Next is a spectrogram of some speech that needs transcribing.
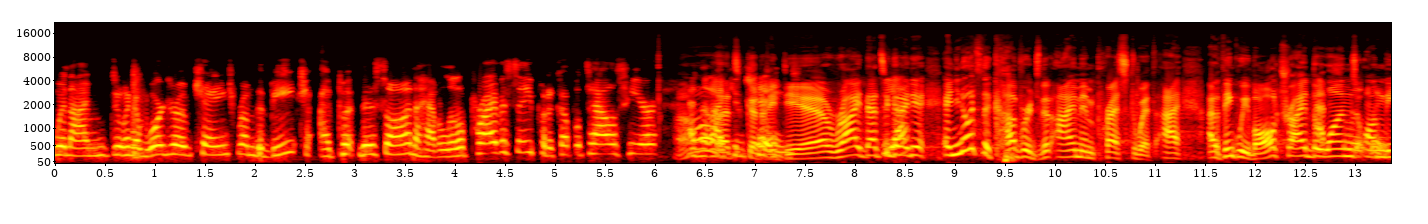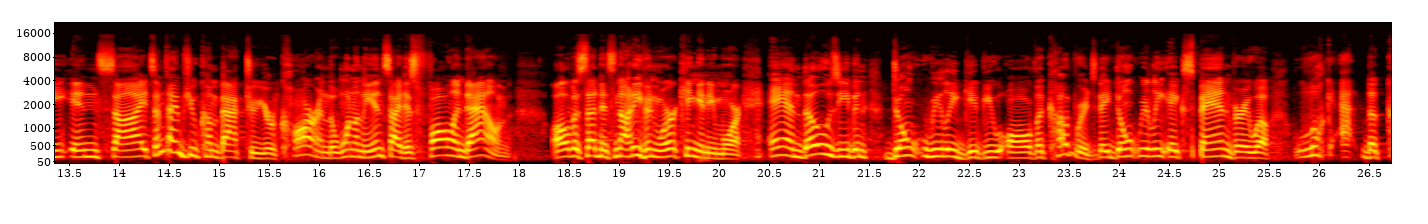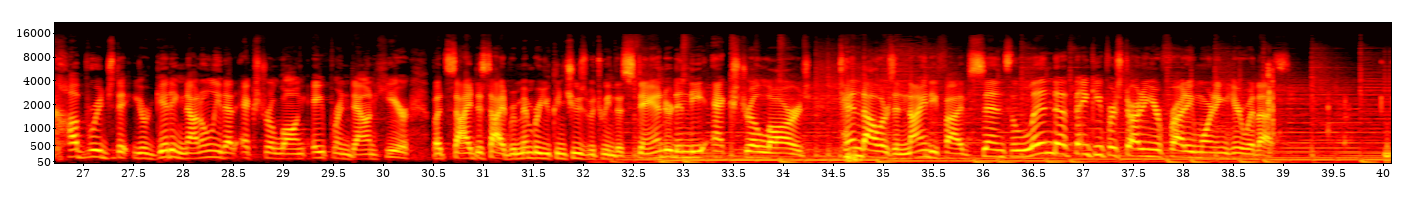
when I'm doing a wardrobe change from the beach, I put this on. I have a little privacy, put a couple towels here, oh, and then oh, I can change. that's a good idea. Right, that's a yeah. good idea. And you know, it's the coverage that I'm impressed with. I, I think we've all tried the Absolutely. ones on the inside. Sometimes you come back to your car and the one on the inside has fallen down all of a sudden it's not even working anymore. And those even don't really give you all the coverage. They don't really expand very well. Look at the coverage that you're getting. Not only that extra long apron down here, but side to side. Remember, you can choose between the standard and the extra large. $10.95. Linda, thank you for starting your Friday morning here with us.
